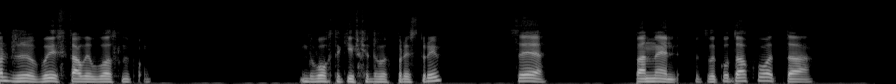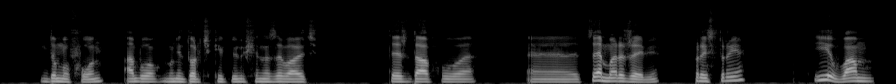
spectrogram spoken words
Отже, ви стали власником двох таких чудових пристроїв. Це панель виклику дахова та домофон, або моніторчик, який ще називають, теж дахова. Е, Це мережеві пристрої, і вам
